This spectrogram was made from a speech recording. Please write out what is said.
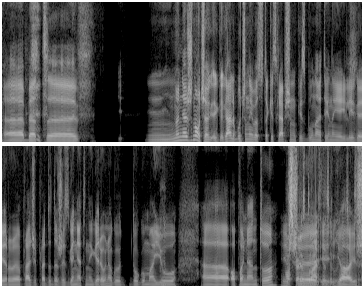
uh, bet, uh, nu nežinau, čia gali būti, žinai, va, su tokiais krepšininkais būna, ateina jie į lygą ir pradžiai pradeda žaisti ganėtinai geriau negu dauguma jų uh, oponentų. Iš, turbūt jo, iš,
